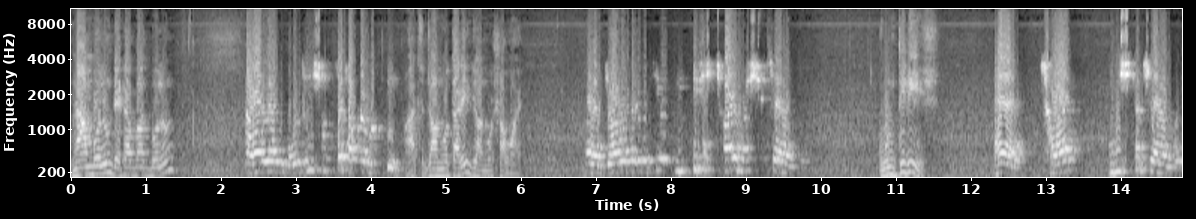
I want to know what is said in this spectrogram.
নাম বলুন ডেট অফ বার্থ বলুন। আচ্ছা জন্ম তারিখ জন্ম সময়। হ্যাঁ, উনত্রিশ হ্যাঁ ছয় উনিশশো ছিয়ানব্বই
